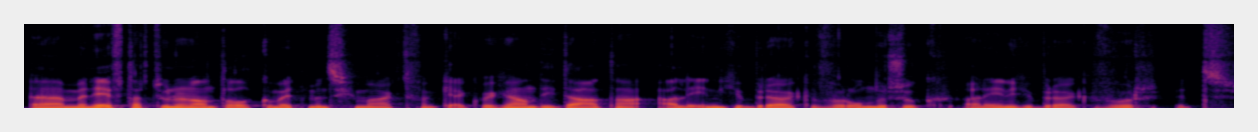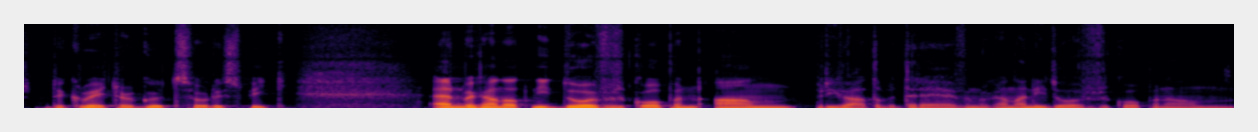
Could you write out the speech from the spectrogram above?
uh, men heeft daar toen een aantal commitments gemaakt van kijk, we gaan die data alleen gebruiken voor onderzoek, alleen gebruiken voor het, de greater good, so to speak. En we gaan dat niet doorverkopen aan private bedrijven. We gaan dat niet doorverkopen aan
